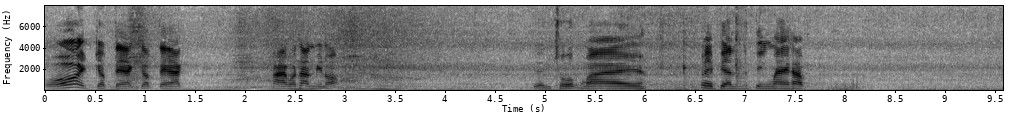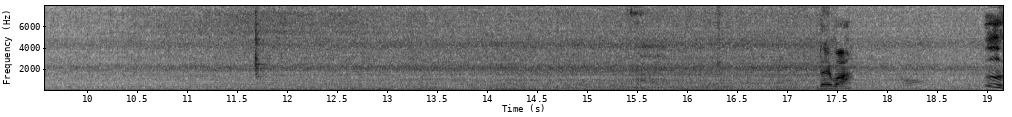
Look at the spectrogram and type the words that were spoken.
โอ้ยเกือบแตกเกือบแตกตายเพราะท่านมีนอกเปลี่ยนโชคใหม่เอ้ยเปลี่ยนสปริงใหม่ครับ ได้ปะเออ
